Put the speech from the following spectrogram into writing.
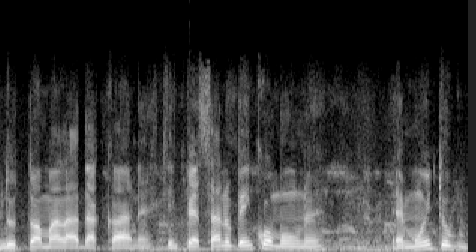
Do toma lá da cá, né? Tem que pensar no bem comum, né? É muito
